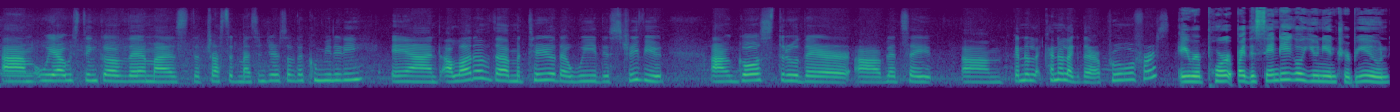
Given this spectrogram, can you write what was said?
Um, we always think of them as the trusted messengers of the community, and a lot of the material that we distribute uh, goes through their, uh, let's say, um, kind of kind of like their approval first. A report by the San Diego Union Tribune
